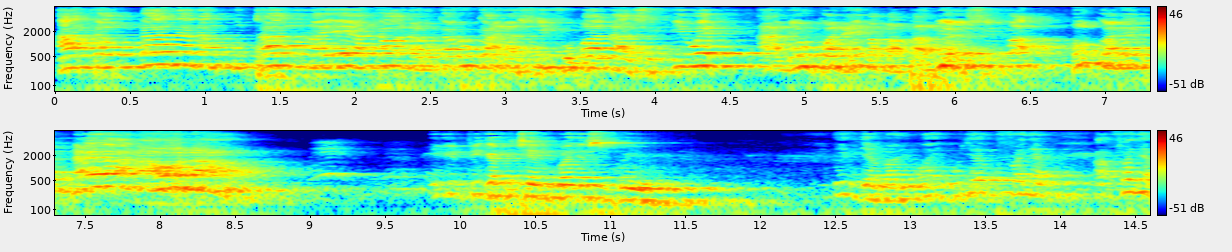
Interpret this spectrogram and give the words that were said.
akaungana na mkutano na yeye akawa anarukaruka anasifu, Bwana asifiwe, ameukwa neema, mapambio ya sifa huko na yeye anaona hivi. Piga picha ilikuwaje siku hiyo hivi? Jamani, huja kufanya afanya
